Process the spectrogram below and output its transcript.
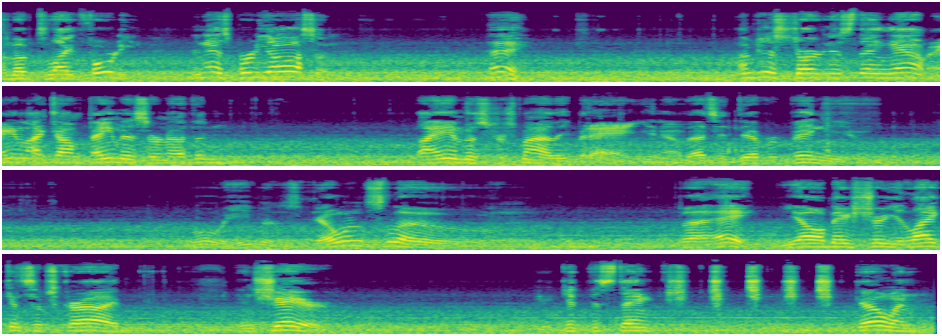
I'm up to like 40, and that's pretty awesome. Hey, I'm just starting this thing out. Ain't like I'm famous or nothing. I am Mr. Smiley, but hey, you know, that's a different venue. Oh, he was going slow. But hey, y'all make sure you like and subscribe and share. And get this thing going.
